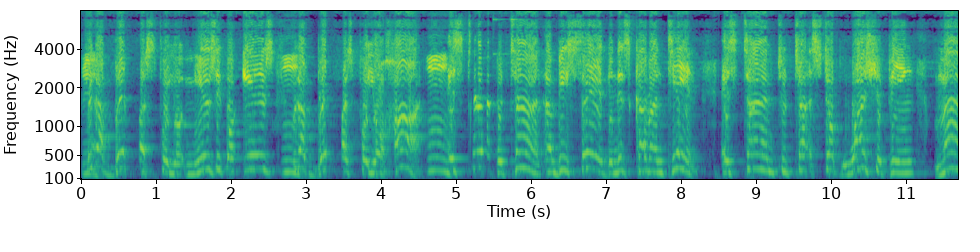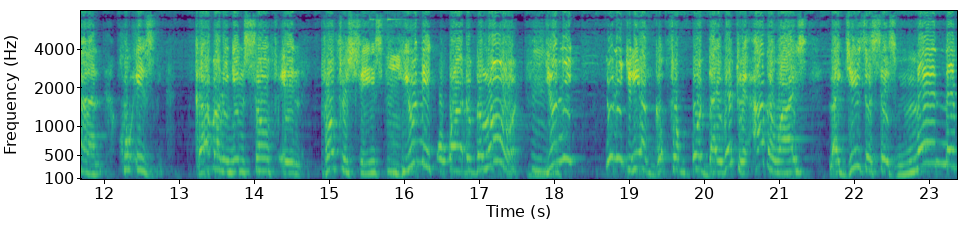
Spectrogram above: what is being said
we got breakfast for your musical ears. Mm. We got breakfast for your heart. Mm. It's time to turn and be saved in this quarantine. It's time to tu- stop worshiping man who is covering himself in prophecies. You need the word of the Lord. You need you need to hear from God directly. Otherwise, like Jesus says, many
